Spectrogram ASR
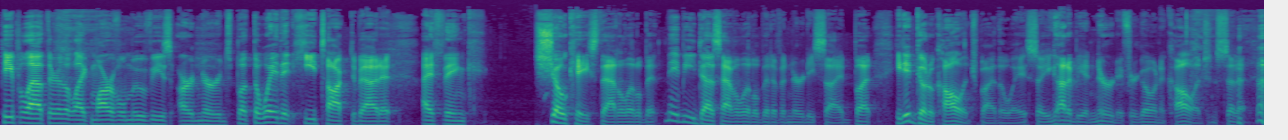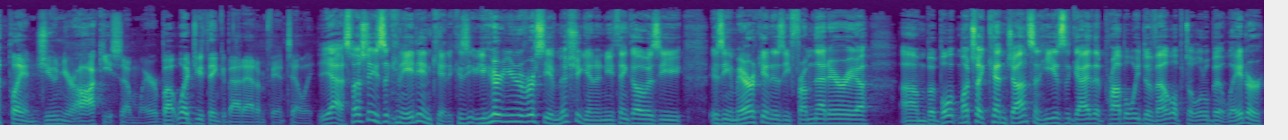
people out there that like Marvel movies are nerds, but the way that he talked about it, I think showcase that a little bit. Maybe he does have a little bit of a nerdy side, but he did go to college, by the way. So you got to be a nerd if you're going to college instead of playing junior hockey somewhere. But what do you think about Adam Fantilli? Yeah, especially as a Canadian kid, because you hear University of Michigan and you think, oh, is he is he American? Is he from that area? Um, but both, much like Kent Johnson, he is the guy that probably developed a little bit later.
